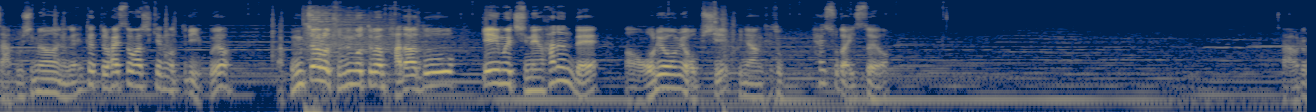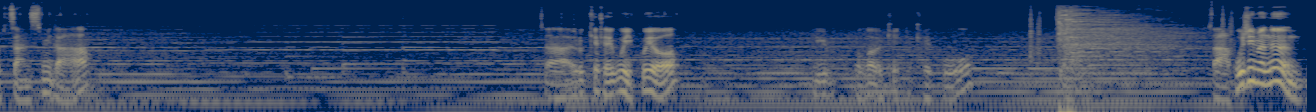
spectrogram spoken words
자 보시면 여기 혜택들을 활성화시키는 것들이 있고요. 자, 공짜로 주는 것들만 받아도 게임을 진행하는데 어, 어려움이 없이 그냥 계속 할 수가 있어요. 자 어렵지 않습니다. 자 이렇게 되고 있고요. 이게 뭐가 이렇게 이렇게 있고 자 보시면은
